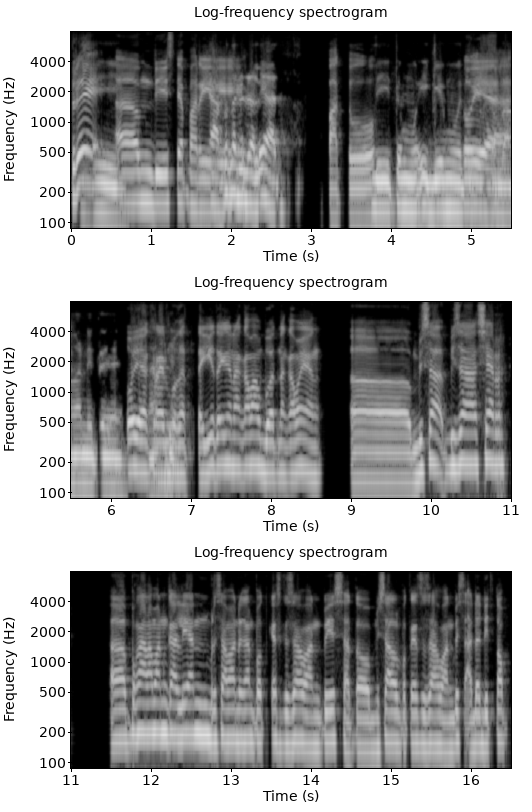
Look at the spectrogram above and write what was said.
sebenarnya Jadi- em, di setiap hari Ya, aku tadi udah lihat apa tuh? di temu IG-mu tuh Oh, iya. perkembangan itu ya. Oh ya keren Anjay. banget. Thank you, thank you nakama buat nakama yang eh, bisa bisa share eh, pengalaman kalian bersama dengan podcast Kisah One Piece atau misal podcast Kisah One Piece ada di top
